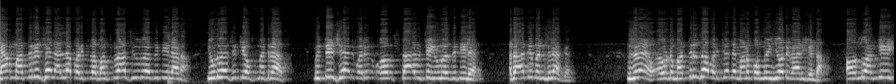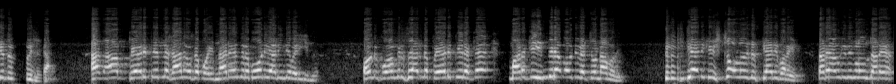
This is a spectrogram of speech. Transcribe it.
ഞാൻ മദ്രസയിലല്ല പഠിച്ചത് മദ്രാസ് യൂണിവേഴ്സിറ്റിയിലാണ്. University of Madras. ബ്രിട്ടീഷുകാർ സ്ഥാപിച്ച യൂണിവേഴ്സിറ്റിയിൽ അത് ആദ്യം മനസ്സിലാക്കുക മനസ്സിലായോ? അതുകൊണ്ട് മദ്രസ പഠിച്ചതിന്റെ മണപ്പൊന്നും ഇങ്ങോട്ട് കാണിക്കണ്ട. അതൊന്നും അംഗീകരിക്കുന്നില്ല അത് ആ പേരിപ്പിന്റെ കാലമൊക്കെ പോയി. നരേന്ദ്രമോദിയാണ് ഇതിന്റെ ഭരിക്കുന്നത്. അതുകൊണ്ട് കോൺഗ്രസ്സുകാരുടെ പേരിപ്പിലൊക്കെ മടക്കി ഇന്ദിരാബാദി വെച്ചോണ്ടാ മതി. ക്രിസ്ത്യാനിക്ക് ഇഷ്ടമുള്ള ക്രിസ്ത്യാനി പറയും. തടയാമെങ്കിൽ നിങ്ങളൊന്നും തടയാം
